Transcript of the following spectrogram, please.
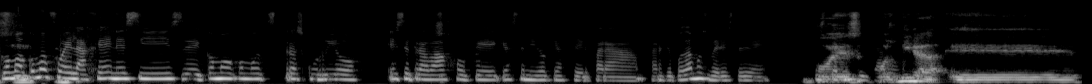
¿Cómo, ¿Cómo, fue la génesis? Eh, ¿Cómo, cómo transcurrió ese trabajo que, que has tenido que hacer para, para que podamos ver este... este pues, pues mira, eh,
